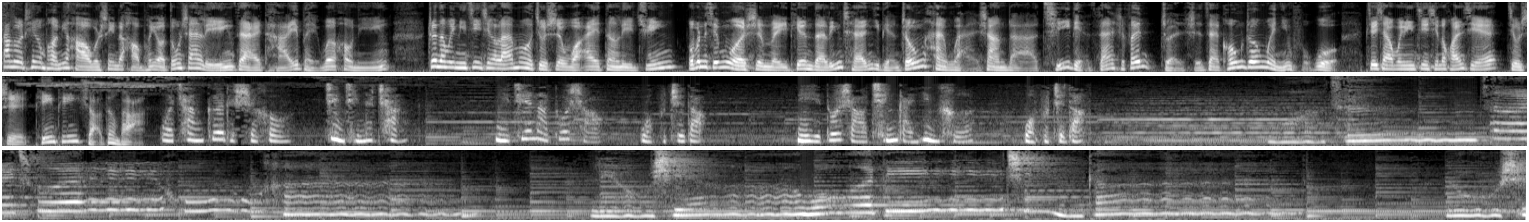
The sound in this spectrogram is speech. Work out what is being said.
大陆的听众朋友，你好，我是你的好朋友东山林，在台北问候您。正在为您进行的栏目就是《我爱邓丽君》，我们的节目是每天的凌晨一点钟和晚上的七点三十分准时在空中为您服务。接下来为您进行的环节就是听听小邓吧。我唱歌的时候尽情的唱，你接纳多少我不知道，你以多少情感应和我不知道。我曾在翠湖畔留下我的情感，如诗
